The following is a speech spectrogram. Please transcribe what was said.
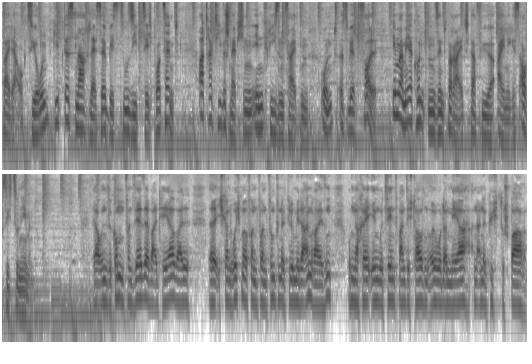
bei der Auktion gibt es Nachlässe bis zu 70 Prozent. Attraktive Schnäppchen in Krisenzeiten. Und es wird voll. Immer mehr Kunden sind bereit, dafür einiges auf sich zu nehmen. Ja, und sie kommen von sehr, sehr weit her, weil äh, ich kann ruhig mal von, von 500 Kilometer anreisen, um nachher irgendwo 10.000, 20.000 Euro oder mehr an einer Küche zu sparen.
